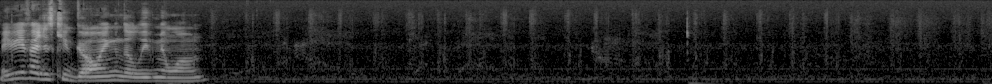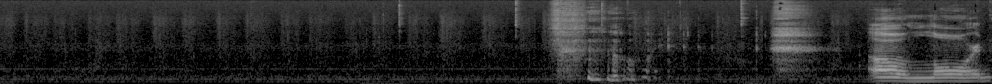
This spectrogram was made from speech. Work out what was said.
Maybe if I just keep going, they'll leave me alone. oh lord.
